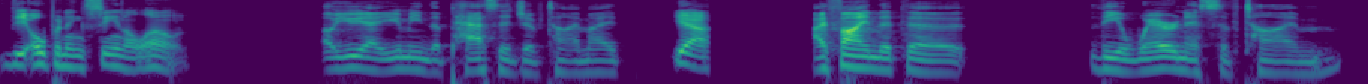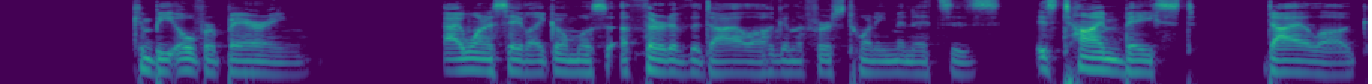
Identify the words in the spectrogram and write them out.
the opening scene alone. Oh yeah you mean the passage of time. I yeah. I find that the the awareness of time can be overbearing. I want to say like almost a third of the dialogue in the first 20 minutes is is time based dialogue.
